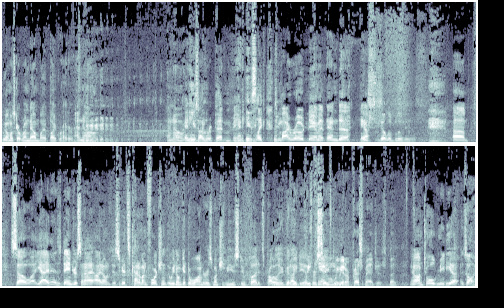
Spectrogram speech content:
we almost got run down by a bike rider. I know. I know. and he's unrepentant, man. He's like, "This is my road, damn it!" And uh, yeah, he's still oblivious. So uh, yeah, it is dangerous, and I, I don't disagree. It's kind of unfortunate that we don't get to wander as much as we used to, but it's probably a good we, idea we for can safety. when we get our press badges, but you know, I'm told media is all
